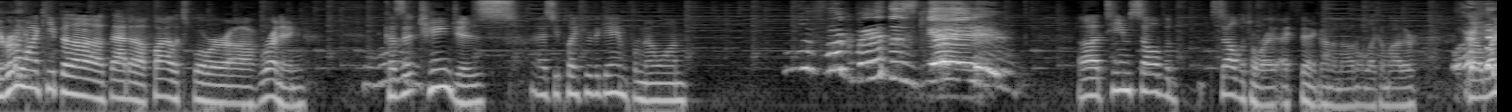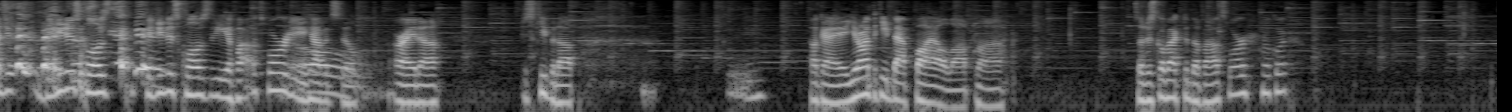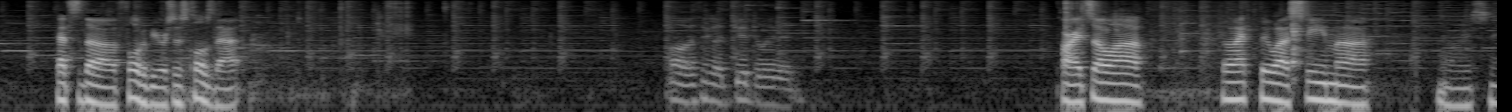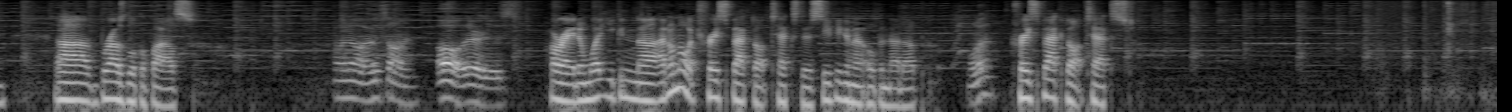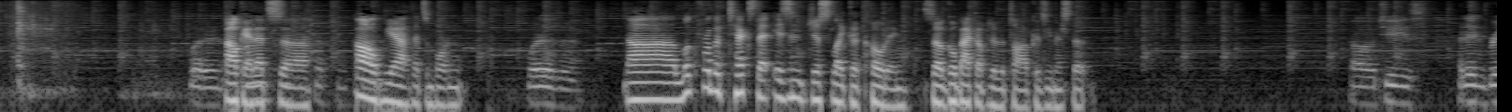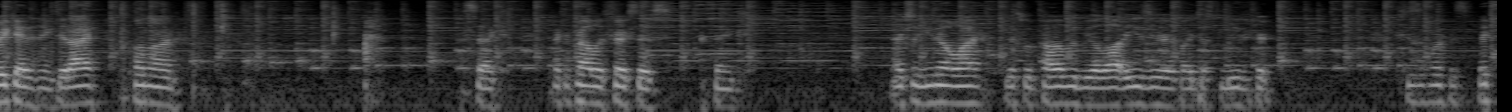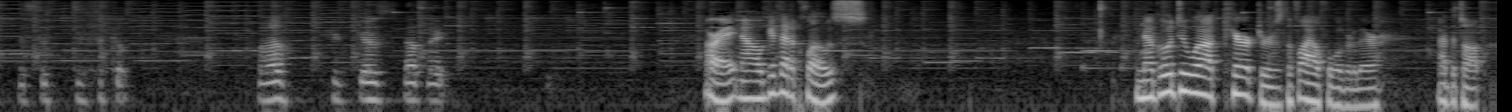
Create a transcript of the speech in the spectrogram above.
You're gonna want to keep uh, that uh, file explorer uh, running, because it changes as you play through the game from now on. Who the fuck made this game? Uh, Team Salva Salvatore, I think. I don't know. I don't like them either. Why Uh, why'd you? did you just close? game? Did you just close the file explorer? Or do you have it still? All right. Uh, just keep it up. Okay, you don't have to keep that file up. Uh, so just go back to the file explorer real quick. That's the photo viewer. So just close that. Oh, I think I did delete it. All right. So uh, go back to uh, Steam. Uh, let me see. Uh, browse local files. Oh no, it's on. Oh, there it is. All right, and what you can, uh, I don't know what traceback.txt is. See if you can uh, open that up. What? Traceback.txt. Okay, that's, uh, oh, yeah, that's important. What is it? Uh, look for the text that isn't just like a coding. So go back up to the top because you missed it. Oh, jeez. I didn't break anything, did I? Hold on. A sec. I can probably fix this, I think. Actually, you know what? This would probably be a lot easier if I just deleted her. She's the one who's making this so difficult. Well, here goes nothing. All right, now I'll give that a close. Now go to uh, characters, the file folder there, at the top.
